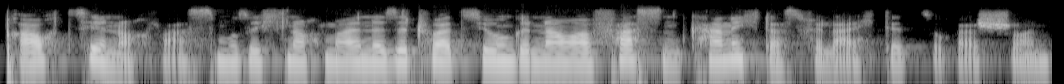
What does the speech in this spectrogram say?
braucht es hier noch was? Muss ich nochmal eine Situation genauer fassen? Kann ich das vielleicht jetzt sogar schon?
